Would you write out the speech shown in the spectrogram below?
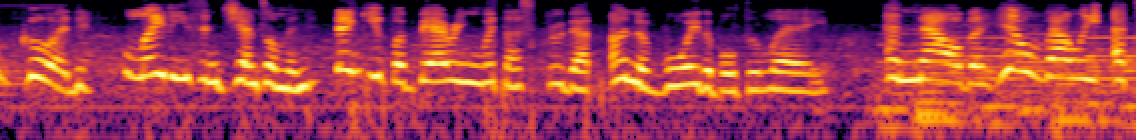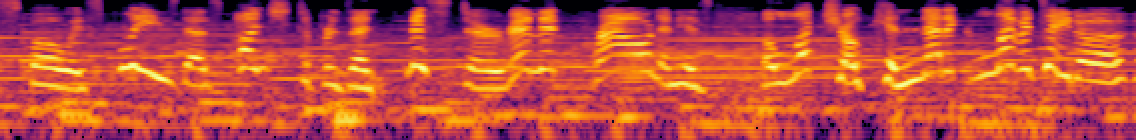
Oh, good. Ladies and gentlemen, thank you for bearing with us through that unavoidable delay. And now the Hill Valley Expo is pleased as punch to present Mr. Emmett Brown and his electrokinetic levitator.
